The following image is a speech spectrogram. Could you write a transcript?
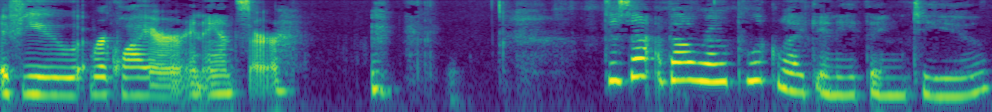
if you require an answer. Does that bell rope look like anything to you?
